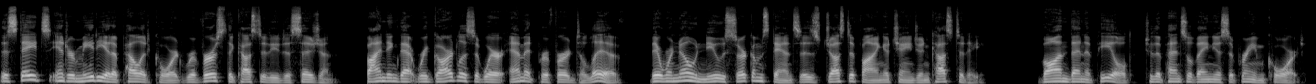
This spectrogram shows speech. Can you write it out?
The state's intermediate appellate court reversed the custody decision, finding that regardless of where Emmett preferred to live, there were no new circumstances justifying a change in custody. Vaughn then appealed to the Pennsylvania Supreme Court.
